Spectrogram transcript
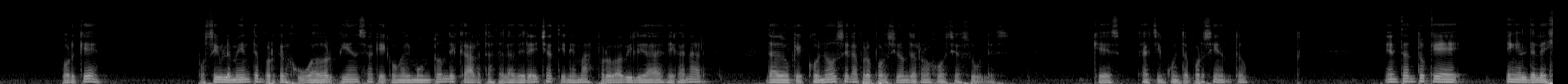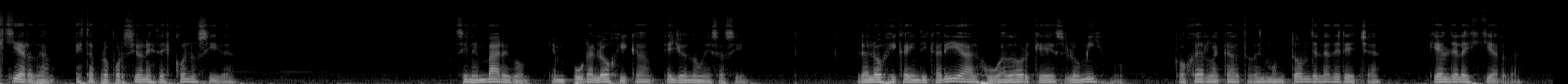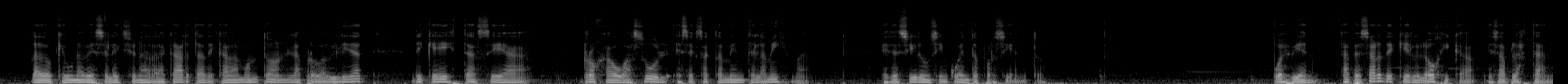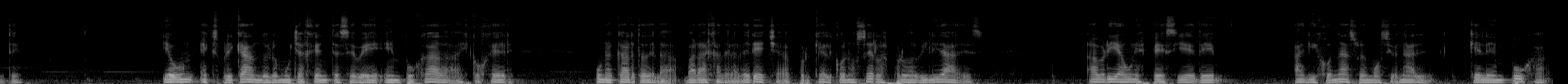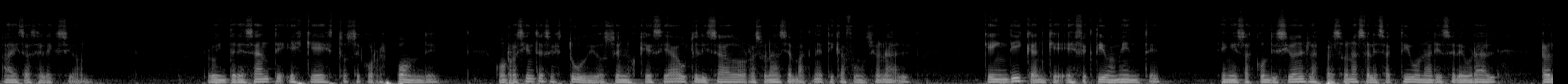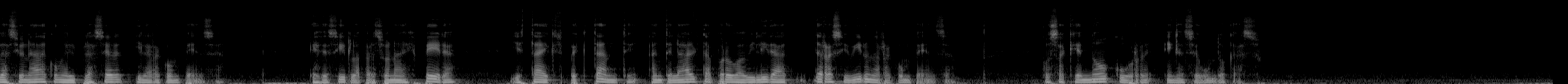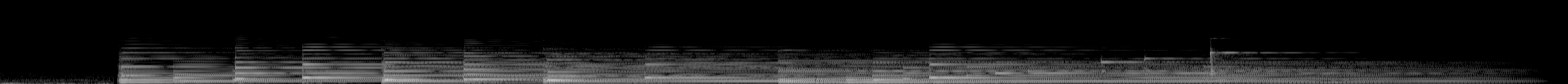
¿Por qué? posiblemente porque el jugador piensa que con el montón de cartas de la derecha tiene más probabilidades de ganar, dado que conoce la proporción de rojos y azules, que es el 50%, en tanto que en el de la izquierda esta proporción es desconocida. Sin embargo, en pura lógica, ello no es así. La lógica indicaría al jugador que es lo mismo coger la carta del montón de la derecha que el de la izquierda, dado que una vez seleccionada la carta de cada montón, la probabilidad de que ésta sea roja o azul es exactamente la misma, es decir, un 50%. Pues bien, a pesar de que la lógica es aplastante, y aún explicándolo mucha gente se ve empujada a escoger una carta de la baraja de la derecha porque al conocer las probabilidades habría una especie de aguijonazo emocional que le empuja a esa selección. Lo interesante es que esto se corresponde con recientes estudios en los que se ha utilizado resonancia magnética funcional que indican que efectivamente en esas condiciones las personas se les activa un área cerebral relacionada con el placer y la recompensa. Es decir, la persona espera y está expectante ante la alta probabilidad de recibir una recompensa, cosa que no ocurre en el segundo caso.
